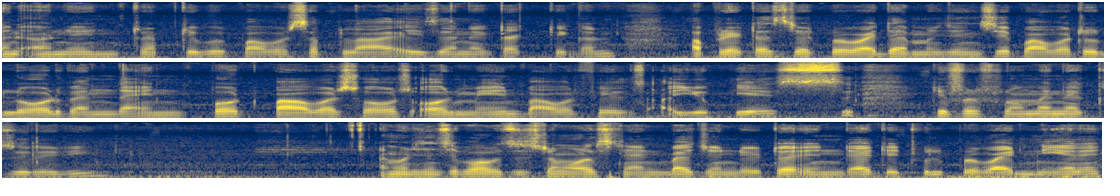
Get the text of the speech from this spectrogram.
An uninterruptible power supply is an electrical apparatus that provides emergency power to load when the input power source or main power fails. A UPS differs from an auxiliary emergency power system or standby generator in that it will provide near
